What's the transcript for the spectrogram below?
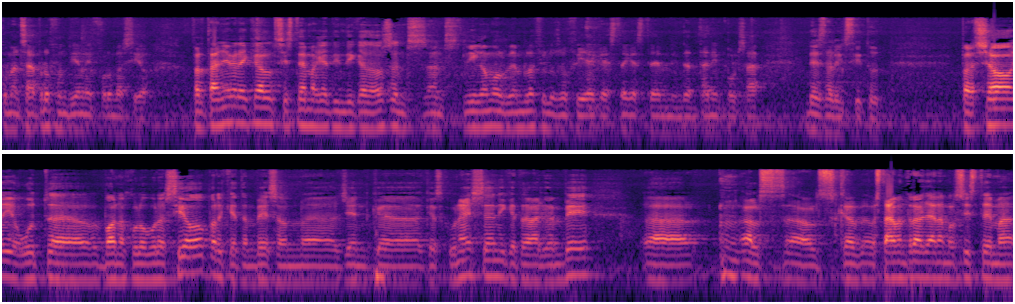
començar a aprofundir en la informació. Per tant, jo crec que el sistema aquest d'indicadors ens, ens lliga molt bé amb la filosofia aquesta que estem intentant impulsar des de l'Institut. Per això hi ha hagut eh, bona col·laboració, perquè també són eh, gent que, que es coneixen i que treballen bé. Eh, els, els que estaven treballant amb el sistema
